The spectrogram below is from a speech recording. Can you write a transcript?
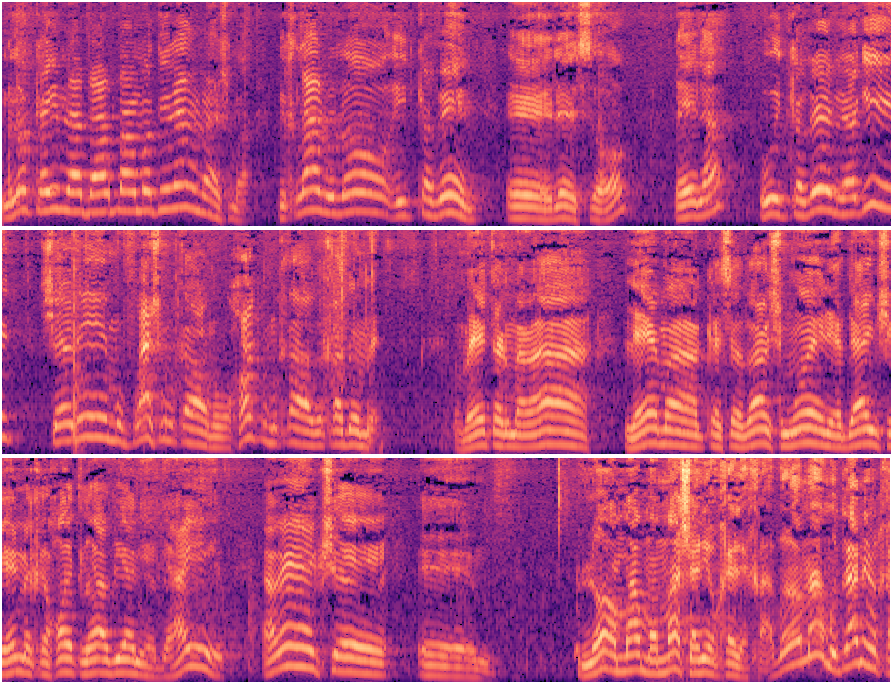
ולא קיים לה בארבע מאות דינר משמע. בכלל הוא לא התכוון אה, לאסור, אלא הוא התכוון להגיד שאני מופרש ממך, מורחק ממך וכדומה. אומרת הגמרא, למה כסבר שמואל ידיים שאין מכרחות לא אביאן ידיים? הרי כש... אה, לא אמר ממש אני אוכל לך, אבל הוא אמר מודרני ממך,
